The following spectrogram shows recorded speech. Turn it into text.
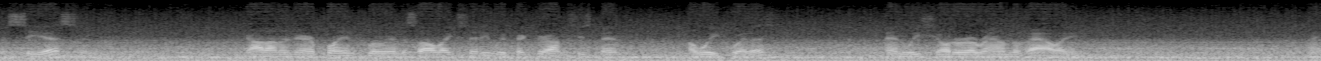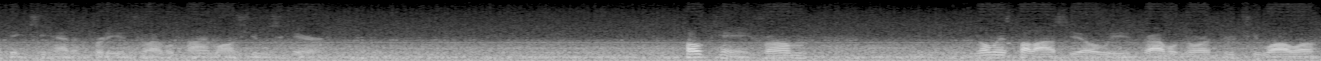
to see us and got on an airplane, flew into Salt Lake City. We picked her up. She spent a week with us and we showed her around the valley. I think she had a pretty enjoyable time while she was here. Okay, from Gomez Palacio, we traveled north through Chihuahua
